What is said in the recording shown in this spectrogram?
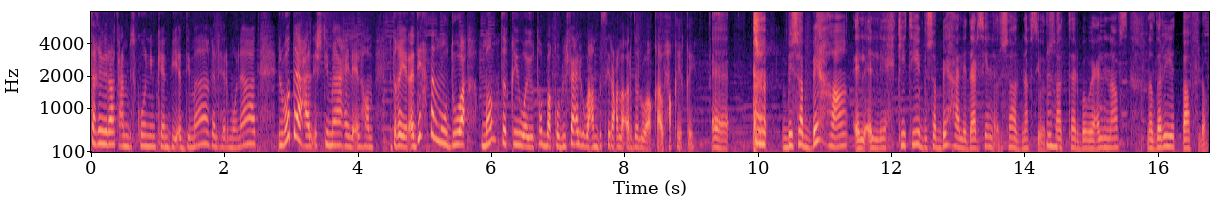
تغيرات عم بتكون يمكن بالدماغ الهرمونات الوضع الاجتماعي لهم بتغير. قد إيه هذا الموضوع منطقي ويطبق وبالفعل هو عم بصير على أرض الواقع وحقيقي؟ آه، بشبهها ال- اللي حكيتيه بشبهها اللي دارسين إرشاد نفسي وإرشاد تربوي علم نفس نظرية بافلوف.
